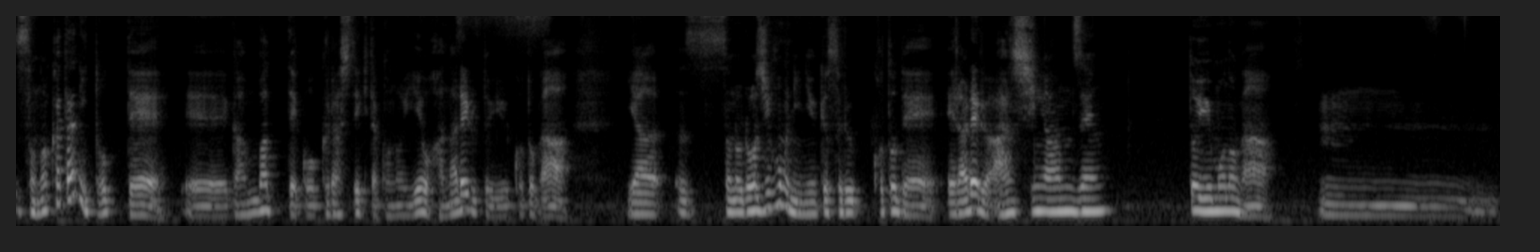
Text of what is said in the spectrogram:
その方にとって、えー、頑張ってこう暮らしてきたこの家を離れるということがいやその老人ホームに入居することで得られる安心安全というものがうーん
